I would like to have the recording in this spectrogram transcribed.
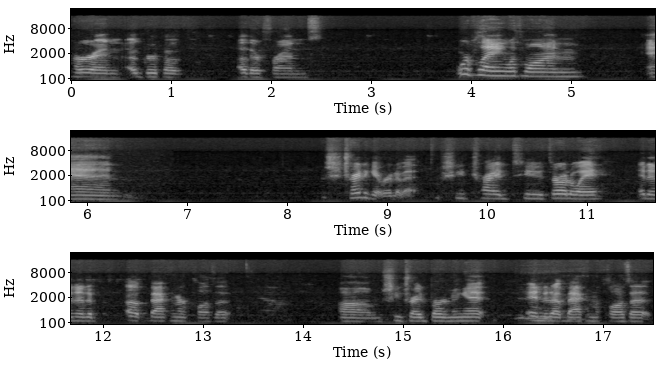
her and a group of other friends were playing with one and she tried to get rid of it. She tried to throw it away. It ended up, up back in her closet. Um, she tried burning it, ended up back in the closet.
